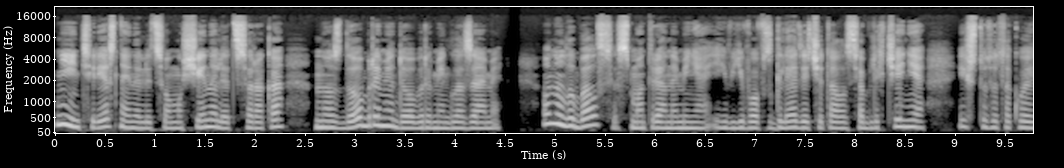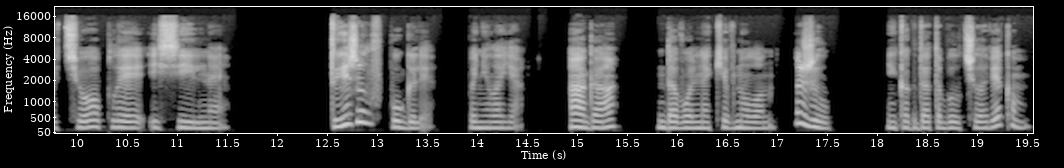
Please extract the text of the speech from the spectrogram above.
Неинтересный на лицо мужчина лет сорока, но с добрыми-добрыми глазами. Он улыбался, смотря на меня, и в его взгляде читалось облегчение и что-то такое теплое и сильное. «Ты жил в Пугале?» — поняла я. «Ага», — довольно кивнул он. «Жил. И когда-то был человеком?»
